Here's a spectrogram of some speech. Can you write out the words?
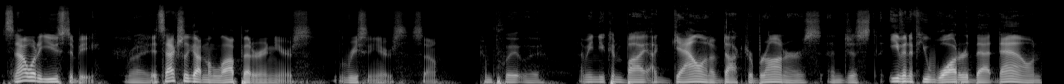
it's not what it used to be. Right. It's actually gotten a lot better in years, recent years. So Completely. I mean, you can buy a gallon of Dr. Bronner's and just even if you watered that down,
